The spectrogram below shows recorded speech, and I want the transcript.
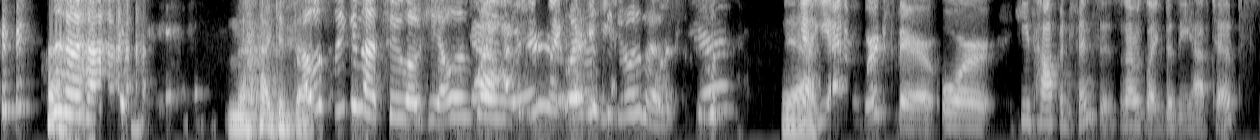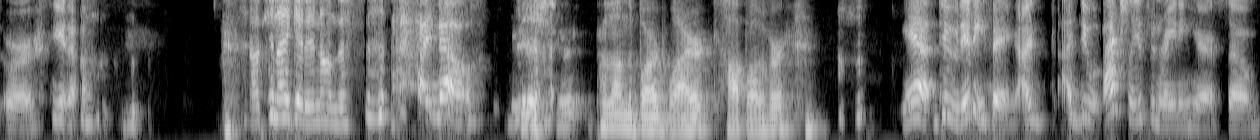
no, I get that. I was thinking that too, Loki. I was Yeah, like, I was where, like, where okay, is he he doing this? yeah, Yeah, he either works there or he's hopping fences. And I was like, does he have tips? Or, you know, How can I get in on this? I know. get a shirt, put it on the barbed wire, hop over. Yeah, dude, anything. I I do. Actually, it's been raining here, so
